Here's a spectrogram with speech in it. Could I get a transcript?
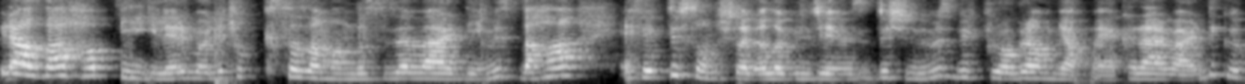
Biraz daha hap bilgileri böyle çok kısa zamanda size verdiğimiz, daha efektif sonuçlar alabileceğimizi düşündüğümüz bir program yapmaya karar verdik ve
